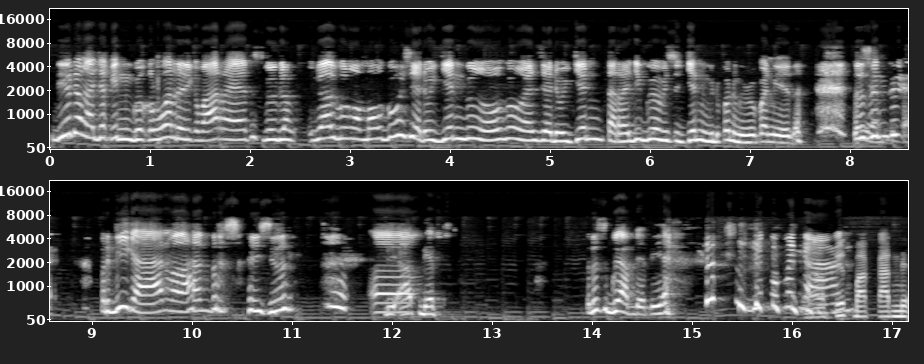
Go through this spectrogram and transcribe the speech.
Dia udah ngajakin gue keluar dari kemarin. Terus gue bilang, enggak gue gak mau. Gue masih ada ujian. Gue gak mau. Gue masih ada ujian. Ntar aja gue habis ujian minggu depan, minggu depan gitu. Terus kan gue pergi kan. Malahan terus itu. eh, di update terus gue update ya. Dia komen kan. Update makannya,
